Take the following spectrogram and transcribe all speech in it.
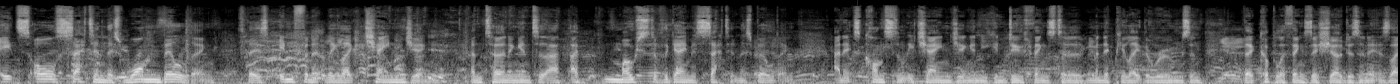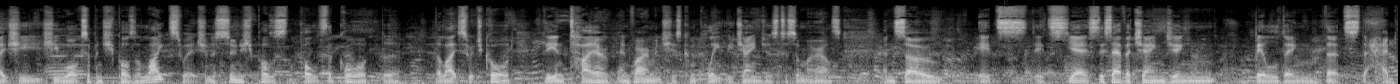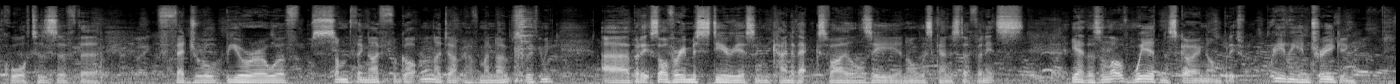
it's all set in this one building that is infinitely like changing and turning into uh, uh, most of the game is set in this building and it's constantly changing and you can do things to manipulate the rooms and the couple of things they showed us in it is like she she walks up and she pulls a light switch and as soon as she pulls pulls the cord the, the light switch cord the entire environment just completely changes to somewhere else. And so it's it's yeah it's this ever changing building that's the headquarters of the Federal Bureau of something I've forgotten. I don't have my notes with me. Uh, but it's all very mysterious and kind of X Files y and all this kind of stuff. And it's, yeah, there's a lot of weirdness going on, but it's really intriguing.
